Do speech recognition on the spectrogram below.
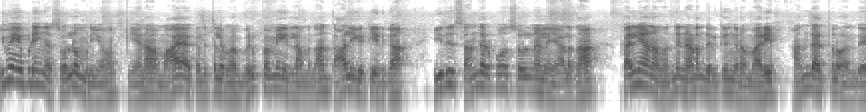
இவன் எப்படிங்க சொல்ல முடியும்? ஏன்னா மாயா கழுத்தில் இவன் விருப்பமே இல்லாமல் தான் தாலி கட்டியிருக்கான். இது சந்தர்ப்பம் சூழ்நிலையால் தான் கல்யாணம் வந்து நடந்திருக்குங்கிற மாதிரி அந்த இடத்துல வந்து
